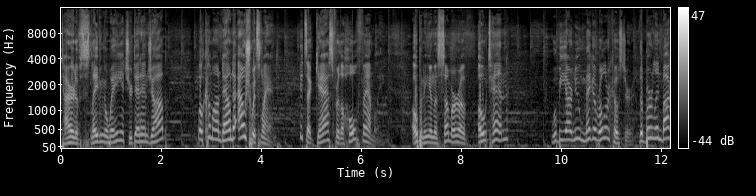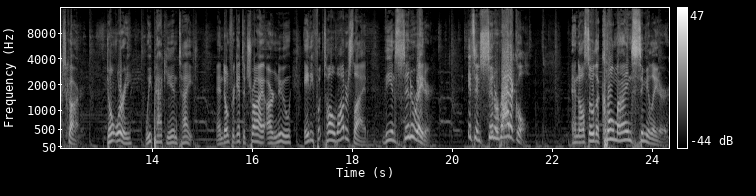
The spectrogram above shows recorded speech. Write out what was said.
Tired of slaving away at your dead end job? Well, come on down to Auschwitz Land. It's a gas for the whole family. Opening in the summer of 010 will be our new mega roller coaster, the Berlin Boxcar. Don't worry, we pack you in tight. And don't forget to try our new 80 foot tall water slide, the Incinerator. It's Incineratical! And also the Coal Mine Simulator.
